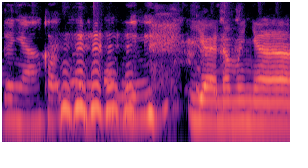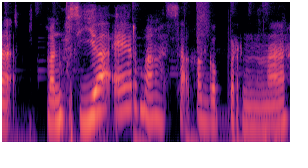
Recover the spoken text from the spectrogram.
gak nyangka gue ini Iya namanya manusia air masa kagak pernah.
